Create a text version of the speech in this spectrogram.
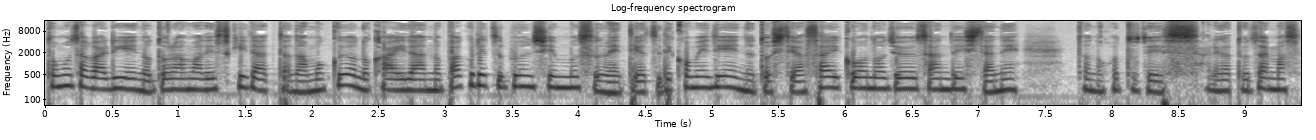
友坂理恵のドラマで好きだったのは木曜の階段の爆裂分身娘ってやつでコメディエンヌとしては最高の女優さんでしたね。とのことです。ありがとうございます。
